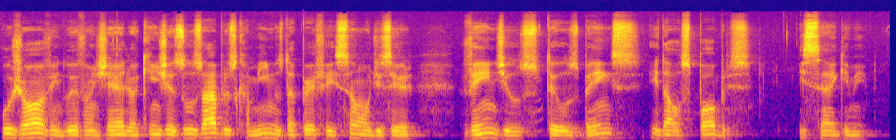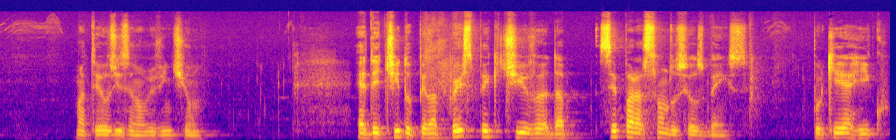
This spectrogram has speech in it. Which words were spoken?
O jovem do Evangelho a quem Jesus abre os caminhos da perfeição ao dizer: Vende os teus bens e dá aos pobres, e segue-me. Mateus 19, 21. É detido pela perspectiva da separação dos seus bens, porque é rico.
